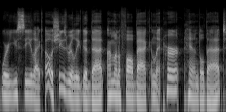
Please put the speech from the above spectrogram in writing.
where you see, like, oh, she's really good that. I'm going to fall back and let her handle that.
